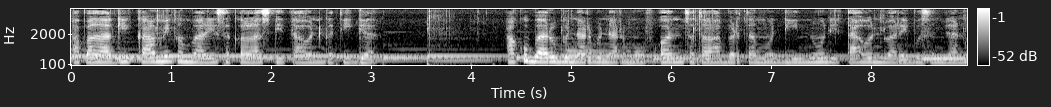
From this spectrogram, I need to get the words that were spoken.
apalagi kami kembali sekelas di tahun ketiga. Aku baru benar-benar move on setelah bertemu Dinu di tahun 2019.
